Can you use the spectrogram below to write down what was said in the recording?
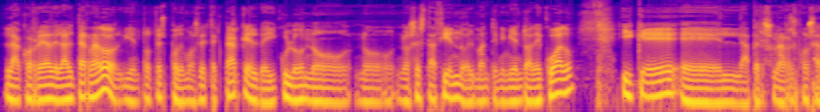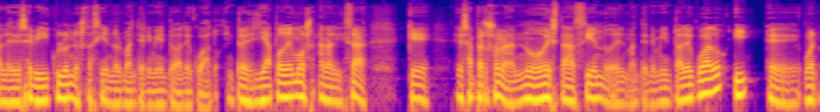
la, correa del alternador? Y entonces podemos detectar que el vehículo no, no, no se está haciendo el mantenimiento adecuado y que la persona responsable de ese vehículo no está haciendo el mantenimiento adecuado. Entonces ya podemos analizar que esa persona no está haciendo el mantenimiento adecuado y, eh, bueno,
